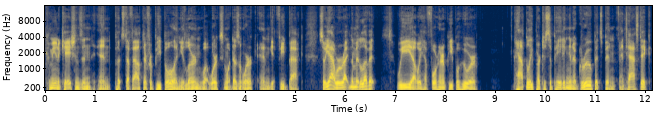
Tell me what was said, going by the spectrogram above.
communications and and put stuff out there for people and you learn what works and what doesn't work and get feedback. So yeah, we're right in the middle of it. We uh, we have 400 people who are happily participating in a group. It's been fantastic.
